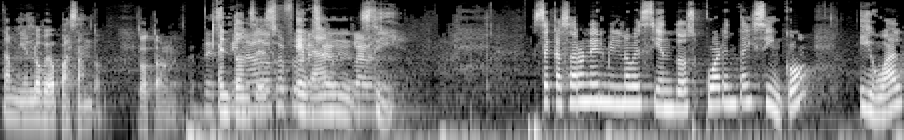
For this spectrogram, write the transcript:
también lo veo pasando. Totalmente. destinados Entonces, a florecer, eran, claro. sí. Se casaron en 1945. Igual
